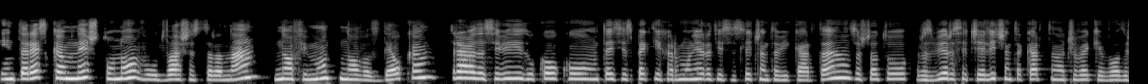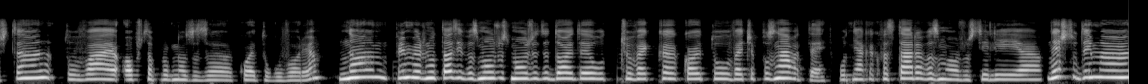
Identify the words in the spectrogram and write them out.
интерес към нещо ново от ваша страна, нов имот, нова сделка, трябва да се види доколко тези аспекти хармонират и с личната ви карта, защото разбира се, че личната карта на човек е водеща. Това е обща прогноза, за което говоря. Но, примерно, тази възможност може да дойде от човек, който вече познавате, от някаква стара възможност или нещо да има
